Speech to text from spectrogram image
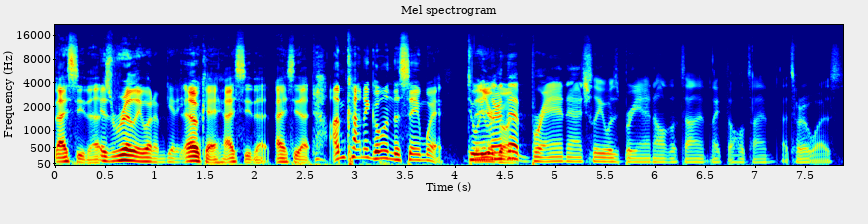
I see that. Is really what I'm getting. at. Okay. I see that. I see that. I'm kind of going the same way. Do we you're learn going. that Bran actually was Brienne all the time, like the whole time? That's what it was.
